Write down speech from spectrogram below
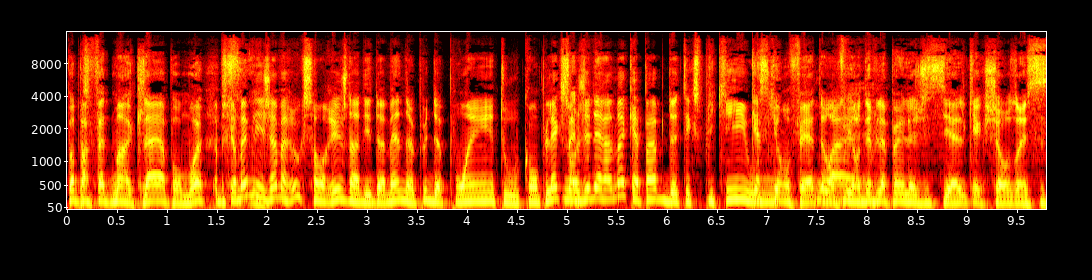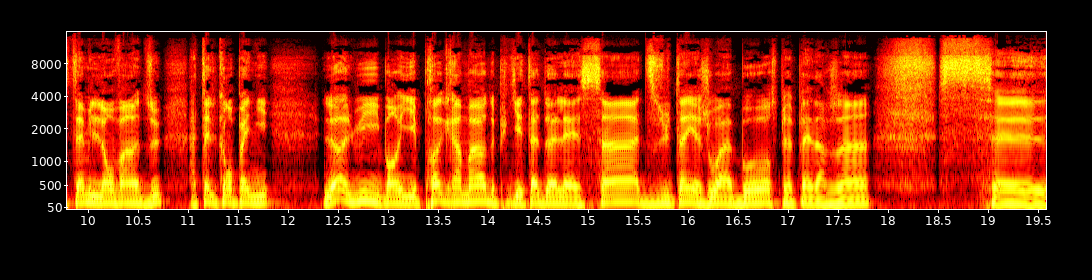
pas parfaitement clair pour moi. Parce que même les gens, Mario, qui sont riches dans des domaines un peu de pointe ou complexes, Mais- sont généralement capables de t'expliquer. ou- Qu'est-ce qu'ils ont fait? Ils ont- Ouais. Ils ont développé un logiciel, quelque chose, un système, ils l'ont vendu à telle compagnie. Là, lui, bon, il est programmeur depuis qu'il est adolescent. À 18 ans, il a joué à la bourse, a plein d'argent. C'est...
